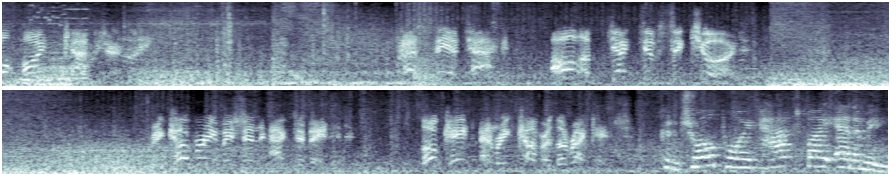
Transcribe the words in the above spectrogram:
Control point captured. Press the attack. All objectives secured. Recovery mission activated. Locate and recover the wreckage. Control point hacked by enemy.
